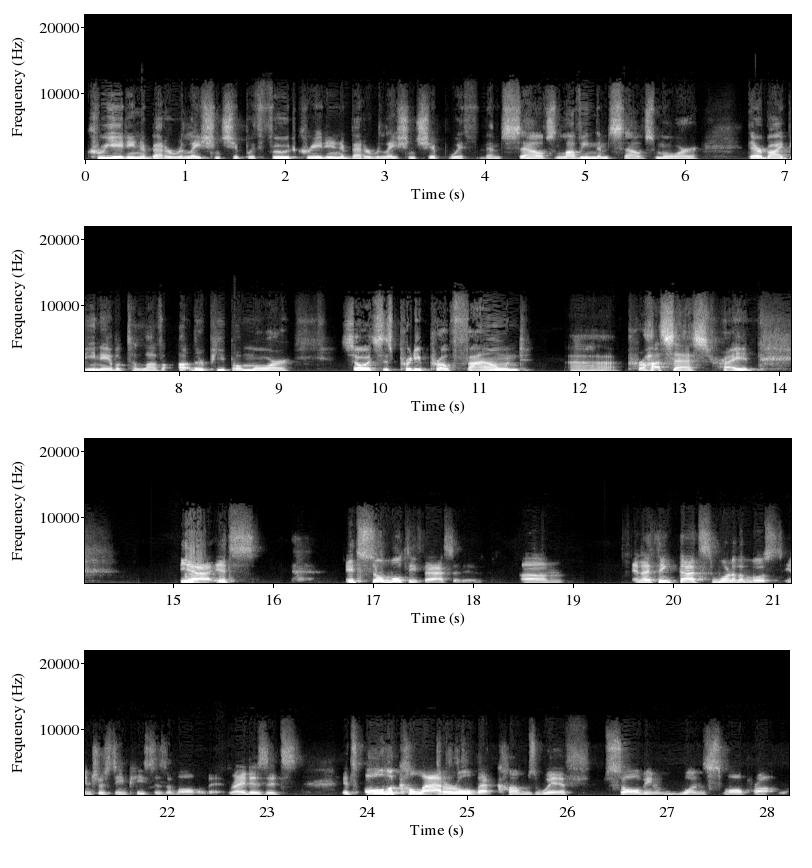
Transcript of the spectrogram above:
creating a better relationship with food, creating a better relationship with themselves, loving themselves more, thereby being able to love other people more. So it's this pretty profound uh, process, right? Yeah, it's it's so multifaceted, um, and I think that's one of the most interesting pieces of all of it. Right? Is it's it's all the collateral that comes with solving one small problem.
